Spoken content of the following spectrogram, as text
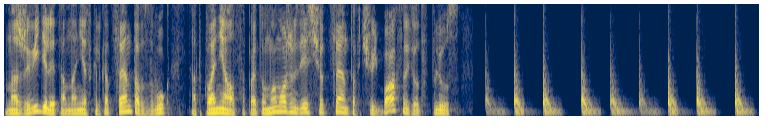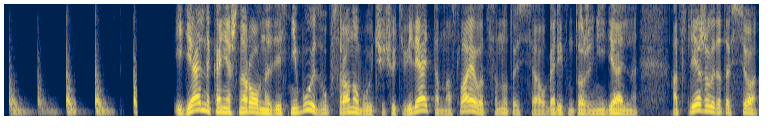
у нас же видели, там на несколько центов звук отклонялся, поэтому мы можем здесь еще центов чуть бахнуть, вот в плюс. Идеально, конечно, ровно здесь не будет, звук все равно будет чуть-чуть вилять, там наслаиваться, ну, то есть алгоритм тоже не идеально отслеживает это все.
